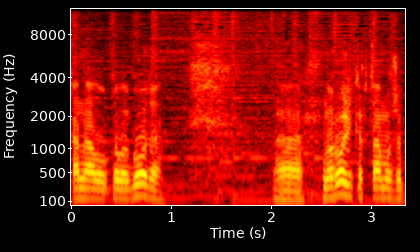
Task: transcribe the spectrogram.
каналу около года. А, Но роликов там уже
